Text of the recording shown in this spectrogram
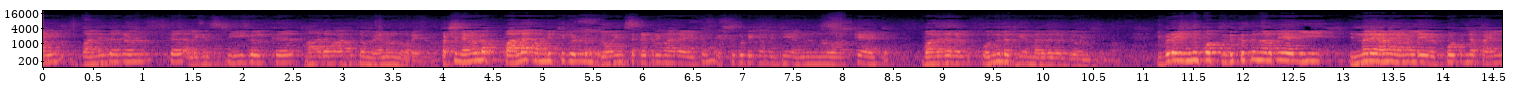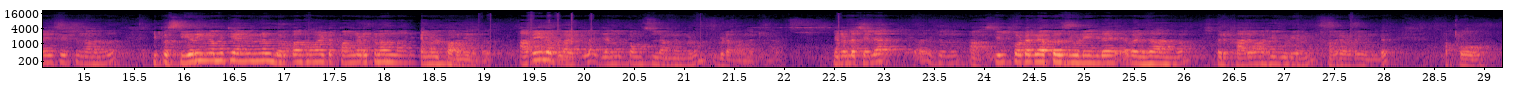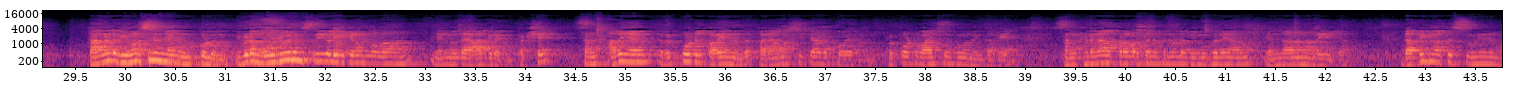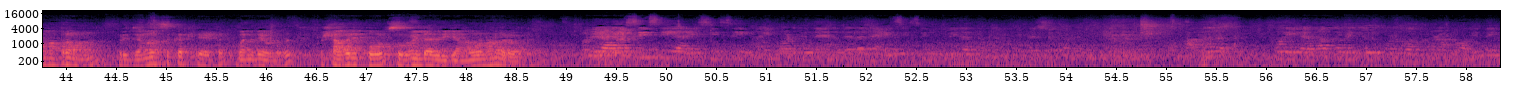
നിയമപരമായി വനിതകൾക്ക് അല്ലെങ്കിൽ സ്ത്രീകൾക്ക് ഭാരവാഹിത്വം വേണമെന്ന് പറയുന്നത്. പക്ഷെ ഞങ്ങളുടെ പല കമ്മിറ്റികളിലും ജോയിന്റ് സെക്രട്ടറിമാരായിട്ടും എക്സിക്യൂട്ടീവ് കമ്മിറ്റി അംഗങ്ങളും ഒക്കെ ആയിട്ട് വനിതകൾ ഒന്നിലധികം വനിതകൾ ജോയിൻ ചെയ്യുന്നു. ഇവിടെ ഇന്നിപ്പോ തിടുക്കത്തിൽ നടത്തിയ ഈ ഇന്നലെയാണ് ഞങ്ങളുടെ ഈ റിപ്പോർട്ടിന്റെ ഫൈനലൈസേഷൻ നടന്നത്. ഇപ്പൊ സ്റ്റിയറിംഗ് കമ്മിറ്റി അംഗങ്ങൾ നിർബന്ധമായിട്ട് പങ്കെടുക്കണം എന്നാണ് ഞങ്ങൾ പറഞ്ഞിരുന്നത്. അവൈലബിൾ ആയിട്ടുള്ള ജനറൽ കൗൺസിൽ അംഗങ്ങളും ഇവിടെ വന്നിട്ടുണ്ട്. ഞങ്ങളുടെ ചില സ്റ്റിൽ ഫോട്ടോഗ്രാഫേഴ്സ് യൂണിയന്റെ വനിതാ അംഗം ഒരു ഭാരവാഹി കൂടിയാണ്. അവരവിടെ ഉണ്ട് അപ്പോ താങ്കളുടെ വിമർശനം ഞാൻ ഉൾക്കൊള്ളുന്നു. ഇവിടെ മുഴുവനും സ്ത്രീകൾ ഇരിക്കണം എന്നുള്ളതാണ് ഞങ്ങളുടെ ആഗ്രഹം. പക്ഷേ അത് ഞാൻ റിപ്പോർട്ടിൽ പറയുന്നുണ്ട്. പരാമർശിക്കാതെ പോയതാണ്. റിപ്പോർട്ട് വായിച്ചു നോക്കുമ്പോൾ നിങ്ങൾക്കറിയാം. സംഘടനാ പ്രവർത്തനത്തിനുള്ള വിമുഖതയാണ് എന്താണെന്ന് അറിയില്ല. ഡബിംഗ് ആർട്ടിസ്റ്റ് യൂണിയന് മാത്രമാണ് ഒരു ജനറൽ സെക്രട്ടറി ആയിട്ട് വനിതയുള്ളത്. പക്ഷെ അവരിപ്പോൾ സുഖമില്ലാതിരിക്കുകയാണ്. അതുകൊണ്ടാണ് അവർ വന്നത് ICC, ICC, ഹൈക്കോടതി നേരത്തെ തന്നെ ICC രൂപീകരണം നിർദ്ദേശിച്ചതാണ്. അത് ഇപ്പോൾ ഈ ഹേമ കമ്മിറ്റി റിപ്പോർട്ട് വന്നപ്പോഴാണോ അതിന്റെ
